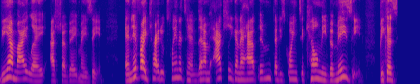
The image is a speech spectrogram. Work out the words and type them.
Via Maile Mezid. And if I try to explain it to him, then I'm actually going to have him that he's going to kill me bemazid because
